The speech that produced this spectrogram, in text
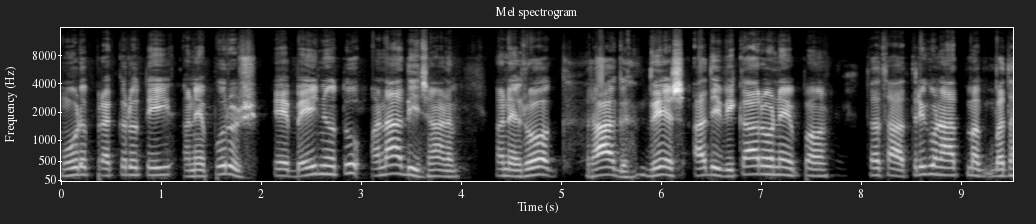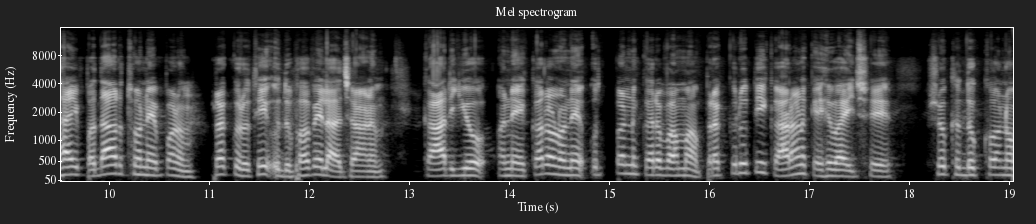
મૂળ પ્રકૃતિ અને પુરુષ એ બેયનું તું અનાદિ જાણ અને રોગ, રાગ, દ્વેષ આદિ વિકારોને પણ તથા ત્રિગુણાત્મક બધાય પદાર્થોને પણ પ્રકૃતિ ઉદ્ભવેલા જાણ. કાર્યો અને કરણોને ઉત્પન્ન કરવામાં પ્રકૃતિ કારણ કહેવાય છે. સુખ દુઃખોનો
